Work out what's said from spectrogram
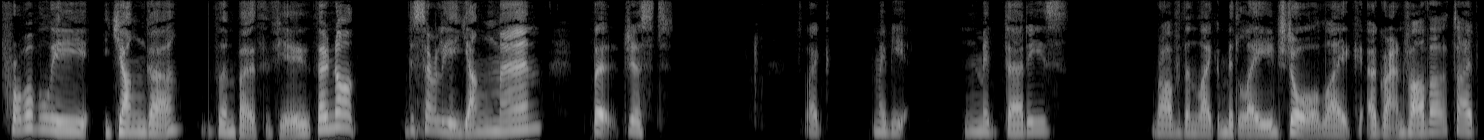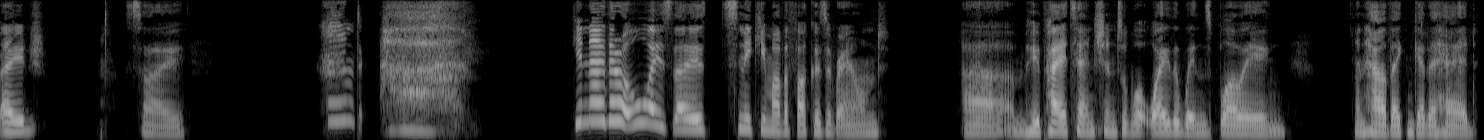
probably younger than both of you, though not necessarily a young man, but just like maybe mid 30s rather than like middle aged or like a grandfather type age. So, and ah, you know, there are always those sneaky motherfuckers around um, who pay attention to what way the wind's blowing and how they can get ahead.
